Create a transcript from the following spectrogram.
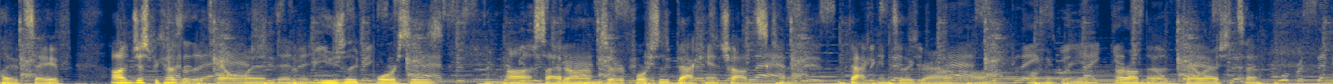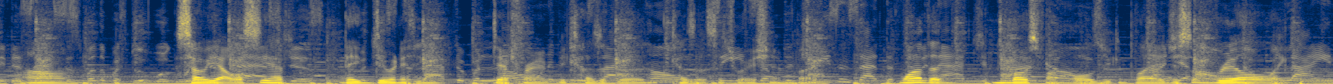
play it safe. Um, just because of the tailwind, and it usually forces uh, sidearms or forces backhand shots kind of back into the ground on, on the green or on the fairway, I should say. Um, so yeah, we'll see if they do anything different because of the because of the situation. But one of the most fun holes you can play, just a real like you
